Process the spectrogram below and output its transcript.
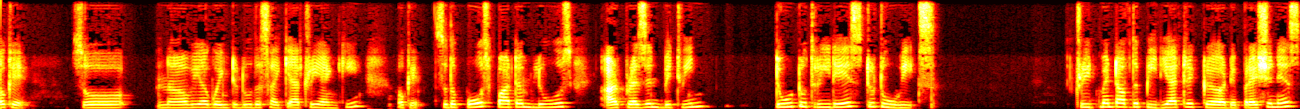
Okay, so now we are going to do the psychiatry Anki. Okay, so the postpartum blues are present between two to three days to two weeks. Treatment of the pediatric uh, depression is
